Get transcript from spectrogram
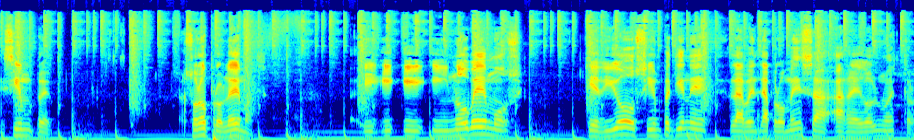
siempre son los problemas y, no vemos que Dios siempre tiene la, la promesa alrededor nuestro.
